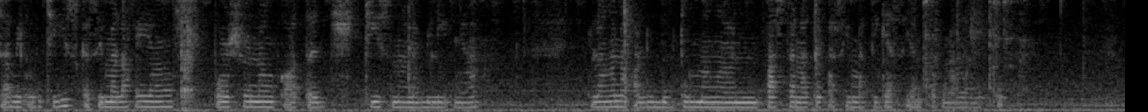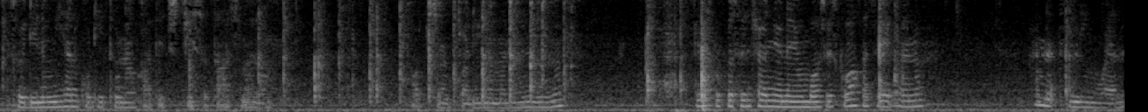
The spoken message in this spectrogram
Dami kong cheese kasi malaki yung portion ng cottage cheese na nabili niya. Kailangan nakalubog tong mga pasta na to kasi matigas yan pag naluto. So, dinamihan ko dito ng cottage cheese sa taas na lang. Observe pa din naman yun, no? Guys, pagpasensyahan nyo na yung boses ko kasi, ano, I'm not feeling well.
